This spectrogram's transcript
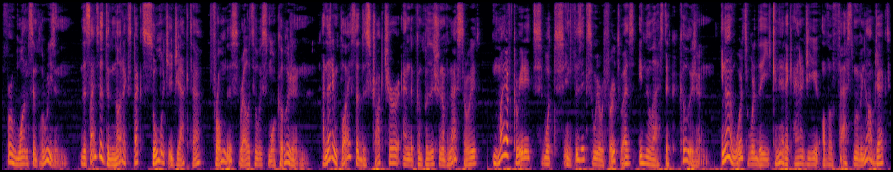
for one simple reason. The scientists did not expect so much ejecta from this relatively small collision. And that implies that the structure and the composition of an asteroid might have created what in physics we refer to as inelastic collision. In other words, where the kinetic energy of a fast-moving object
